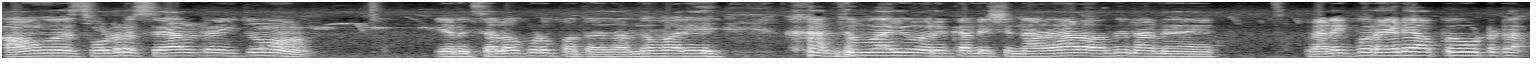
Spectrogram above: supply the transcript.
அவங்க சொல்கிற சேலரிக்கும் எனக்கு செலவு கூட பத்தாது. அந்த மாதிரி அந்த மாதிரி ஒரு கண்டிஷன் அதனால் வந்து நான் வேலைக்கு போகிற ஐடியா அப்போயே விட்டுட்டேன்.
